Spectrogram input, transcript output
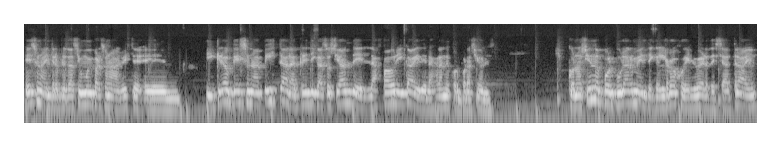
es una interpretación muy personal, ¿viste? Eh, y creo que es una pista a la crítica social de la fábrica y de las grandes corporaciones. Conociendo popularmente que el rojo y el verde se atraen,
